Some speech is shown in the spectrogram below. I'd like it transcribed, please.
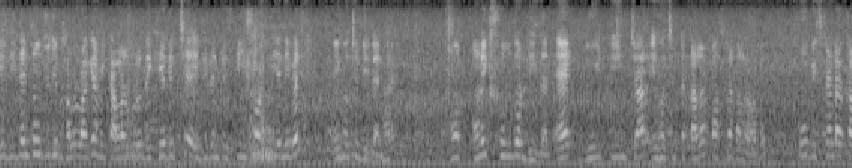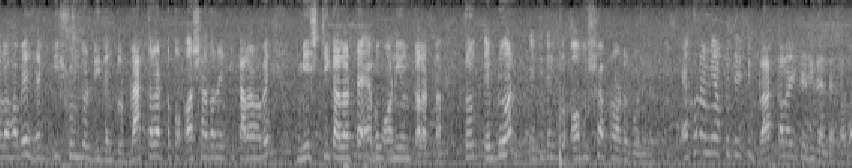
এই ডিজাইনটাও যদি ভালো লাগে আমি কালারগুলো দেখিয়ে দিচ্ছি এই ডিজাইনটা স্ক্রিনশট দিয়ে নেবেন। এই হচ্ছে ডিজাইন। অনেক সুন্দর ডিজাইন। এক দুই তিন চার এই হচ্ছে একটা কালার পাঁচটা কালার হবে। খুব স্ট্যান্ডার্ড কালার হবে হেভি সুন্দর ডিজাইন ব্ল্যাক কালারটা তো অসাধারণ একটি কালার হবে, মিষ্টি কালারটা এবং অনিয়ন কালারটা তো এভরিওয়ান এই ডিজাইনগুলো অবশ্যই আপনারা অর্ডার করে নেবেন। এখন আমি আপনাদের একটি ব্ল্যাক কালার একটি ডিজাইন দেখাবো।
